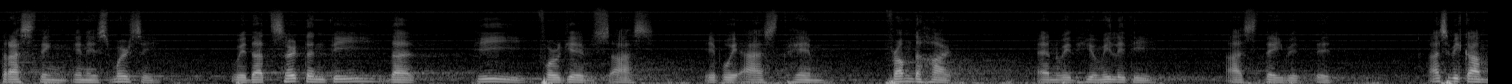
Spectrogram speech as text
trusting in his mercy with that certainty that he forgives us if we ask Him from the heart and with humility as David did. As we come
